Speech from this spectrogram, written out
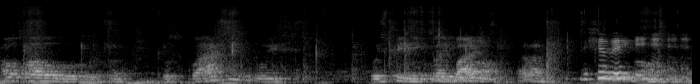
Olha, olha o- os quartos, os, os pinicos lá embaixo. Olha lá. Deixa eu ver aqui.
